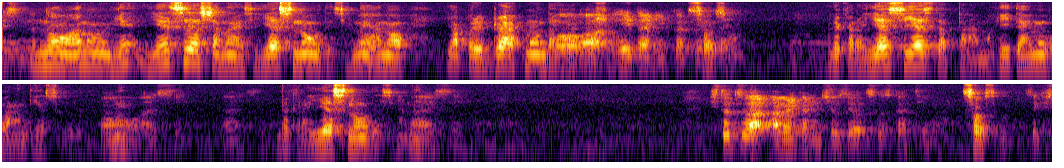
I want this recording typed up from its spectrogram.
Yes になってのあのイエイエスイエスじゃないです。イエスノーですよね。ああのやっぱりドラフト問題おがあるでしあ兵隊に行くかそうそう。だからイエスイエスだったらもう兵隊もボランティアするね。お I see I だからイエスノーですよ see ね see 一つはアメリカに忠誠を尽くすかっていうの。そうそう。一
